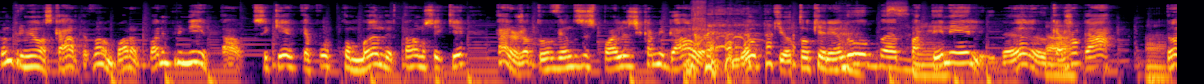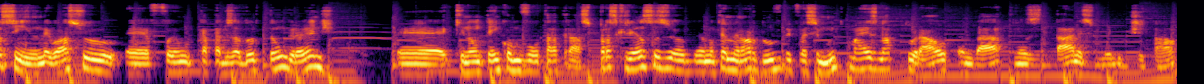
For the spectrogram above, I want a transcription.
Vamos imprimir umas cartas? Vamos, bora, bora imprimir, tal. Não sei o que, daqui a pouco Commander, tal, não sei o que. Cara, eu já tô vendo os spoilers de Kamigawa, entendeu? Porque eu tô querendo Sim. bater nele, né? eu Ah. quero jogar. Ah. Então, assim, o negócio é, foi um catalisador tão grande é, que não tem como voltar atrás. Para as crianças, eu, eu não tenho a menor dúvida que vai ser muito mais natural andar, transitar nesse mundo digital.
